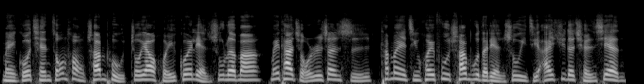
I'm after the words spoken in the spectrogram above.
美国前总统川普就要回归脸书了吗？Meta 九日证实，他们已经恢复川普的脸书以及 IG 的权限。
